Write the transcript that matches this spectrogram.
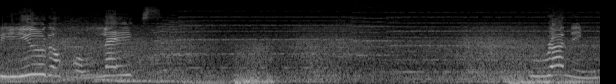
beautiful lakes, running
